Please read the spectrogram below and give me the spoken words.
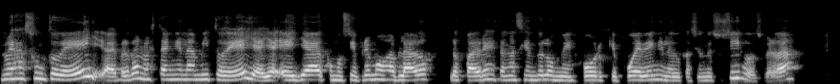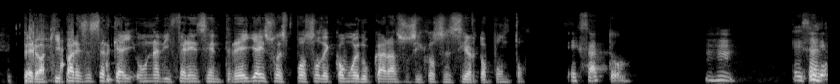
no es asunto de ella, ¿verdad? No está en el ámbito de ella. ella. Ella, como siempre hemos hablado, los padres están haciendo lo mejor que pueden en la educación de sus hijos, ¿verdad? Pero aquí parece ser que hay una diferencia entre ella y su esposo de cómo educar a sus hijos en cierto punto. Exacto. Exacto.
